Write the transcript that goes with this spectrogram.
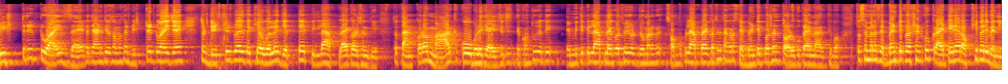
ଡିଷ୍ଟ୍ରିକ୍ଟ ୱାଇଜ୍ ଯାଏ ଏଇଟା ଜାଣିଥିବେ ସମସ୍ତେ ଡିଷ୍ଟ୍ରିକ୍ଟ ୱାଇଜ୍ ଯାଏ ତ ଡିଷ୍ଟ୍ରିକ୍ଟ ୱାଇଜ୍ ଦେଖିବାକୁ ଗଲେ ଯେତେ ପିଲା ଆପ୍ଲାଏ କରିଛନ୍ତି ତ ତାଙ୍କର ମାର୍କ କେଉଁ ଭଳି ଯାଇଛି ଯଦି ଦେଖନ୍ତୁ ଯଦି ଏମିତି ପିଲା ଆପ୍ଲାଏ କରିଥିବେ ଯେଉଁମାନେ ସବୁ ପିଲା ଆପ୍ଲାଏ କରିଥିବେ ତାଙ୍କର ସେଭେଣ୍ଟି ପରସେଣ୍ଟ ତଳକୁ ପ୍ରାୟ ମାର୍କ ଥିବ ତ ସେମାନେ ସେଭେଣ୍ଟି ପରସେଣ୍ଟକୁ କ୍ରାଇଟେରିଆ ରଖିପାରିବେନି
